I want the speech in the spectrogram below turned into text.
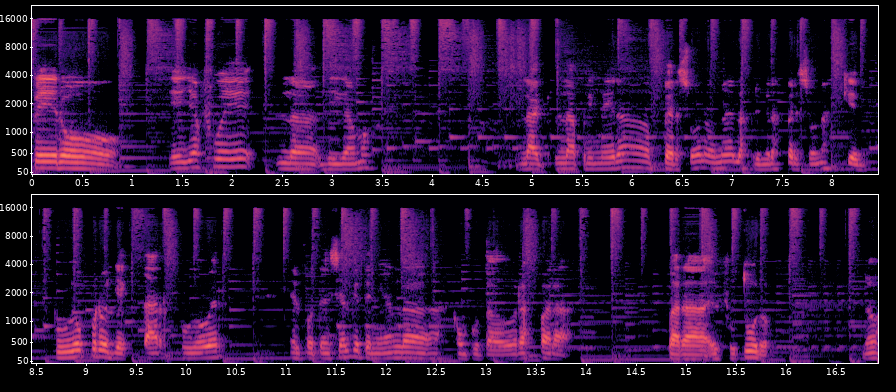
pero ella fue la, digamos, la, la, primera persona, una de las primeras personas que pudo proyectar, pudo ver el potencial que tenían las computadoras para, para el futuro. ¿no?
